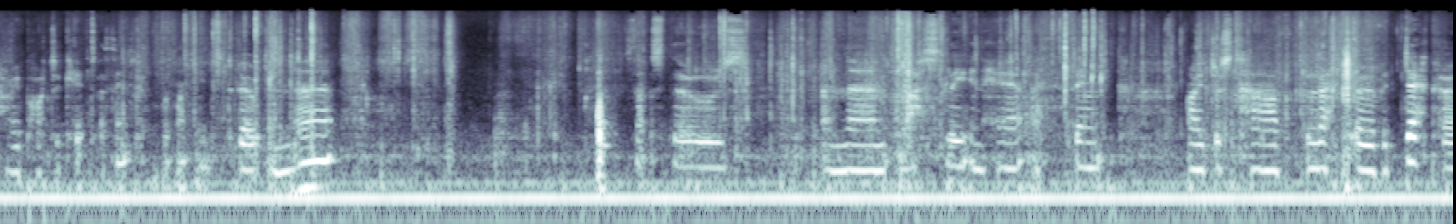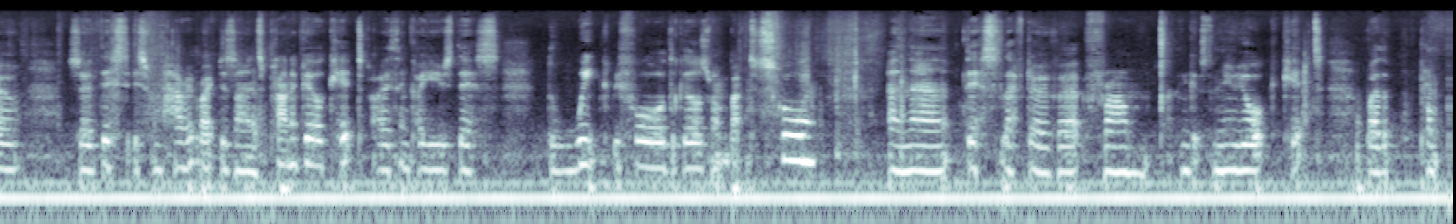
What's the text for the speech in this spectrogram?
Harry Potter kit, I think. But that needs to go in there. So that's those. And then lastly in here, I think I just have leftover deco. So this is from Harriet Wright Designs Planner Girl kit. I think I used this the week before the girls went back to school. And then this leftover from, I think it's the New York kit by the Plump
